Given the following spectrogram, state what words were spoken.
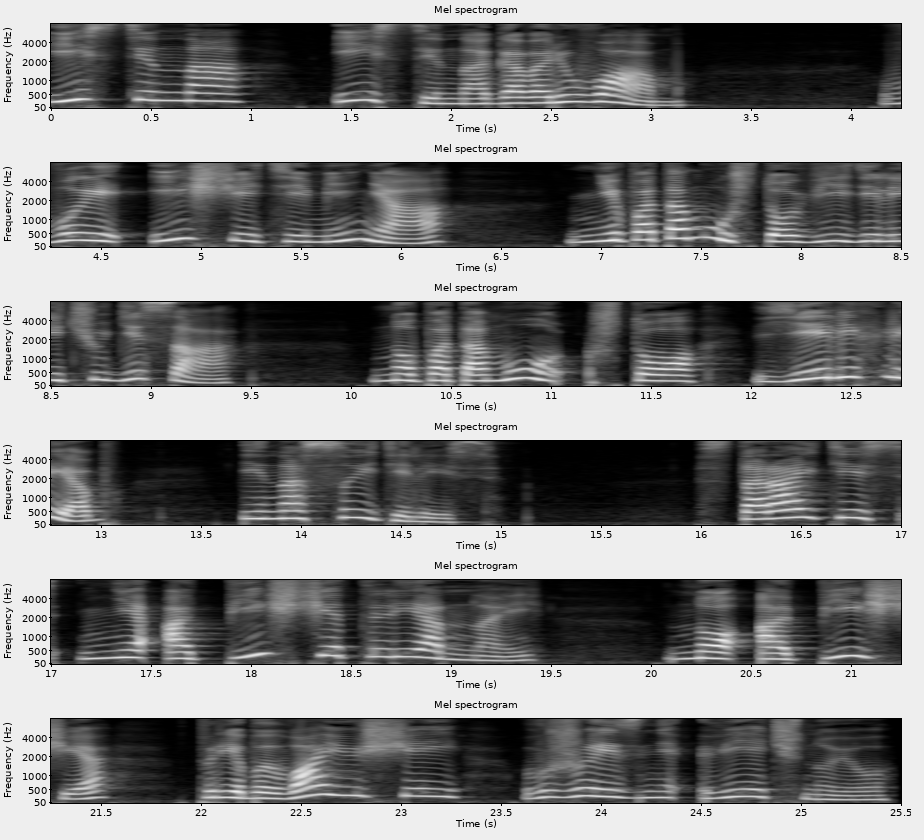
«Истинно, истинно говорю вам, вы ищете меня не потому, что видели чудеса, но потому, что ели хлеб и насытились. Старайтесь не о пище тленной, но о пище, пребывающей в жизнь вечную,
